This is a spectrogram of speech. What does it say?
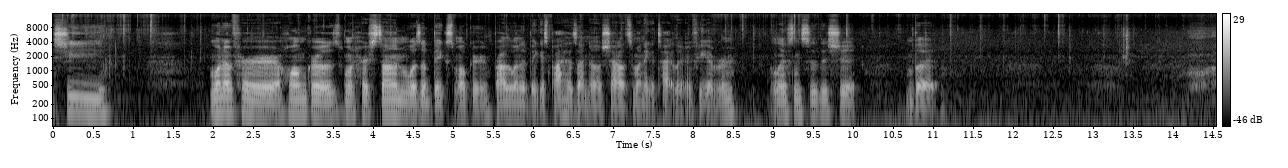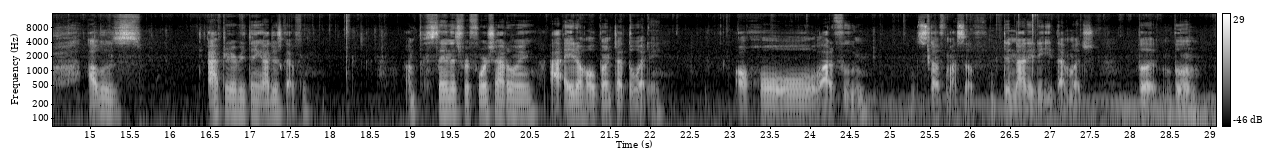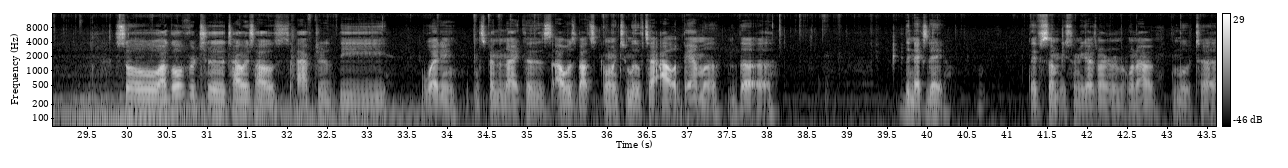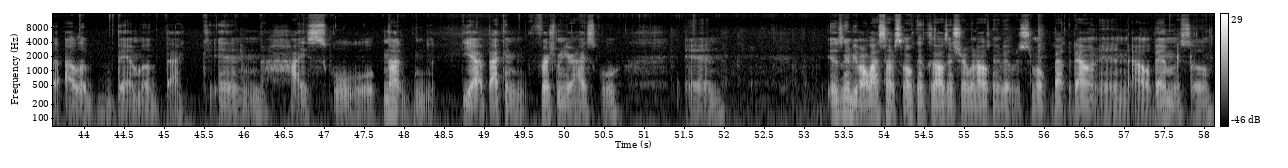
she, one of her homegirls, when her son was a big smoker, probably one of the biggest potheads I know. Shout out to my nigga Tyler if he ever listens to this shit, but I was after everything. I just got. I'm saying this for foreshadowing. I ate a whole bunch at the wedding, a whole lot of food, stuff myself. Did not need to eat that much, but boom. So I go over to Tyler's house after the wedding and spend the night because I was about to, going to move to Alabama the the next day. If some some of you guys might remember when I moved to Alabama back in high school, not yeah, back in freshman year of high school, and it was gonna be my last time smoking because I wasn't sure when I was gonna be able to smoke back down in Alabama. So,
